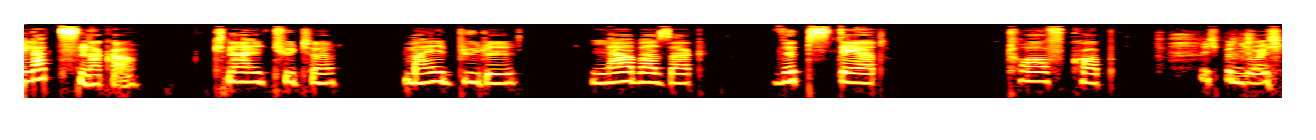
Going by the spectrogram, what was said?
Glatznacker, Knalltüte, Malbüdel, Labersack, Wipstert, Torfkopf. Ich bin durch.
